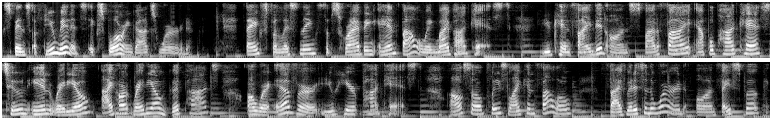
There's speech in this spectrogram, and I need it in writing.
spends a few minutes exploring God's Word. Thanks for listening, subscribing, and following my podcast. You can find it on Spotify, Apple Podcasts, TuneIn Radio, iHeartRadio, Good Pods, or wherever you hear podcasts. Also, please like and follow Five Minutes in the Word on Facebook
